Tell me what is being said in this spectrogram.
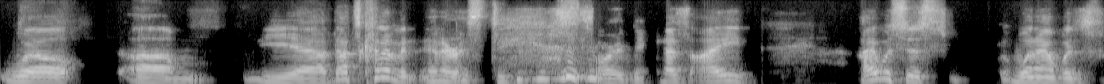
Well, um, yeah, that's kind of an interesting story because I, I was just when I was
